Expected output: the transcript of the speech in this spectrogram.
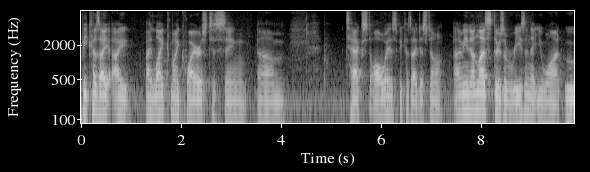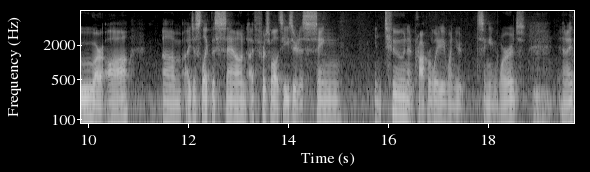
because I, I I like my choirs to sing um, text always because I just don't. I mean, unless there's a reason that you want ooh or ah, um, I just like the sound. I, first of all, it's easier to sing in tune and properly when you're singing words, mm-hmm. and I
